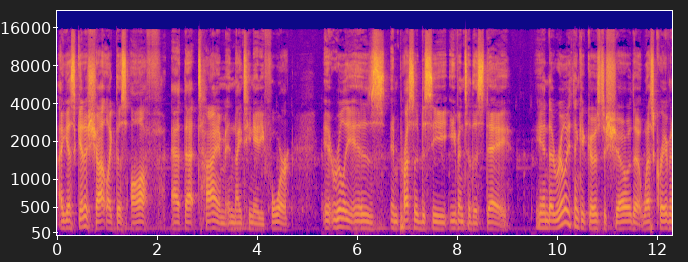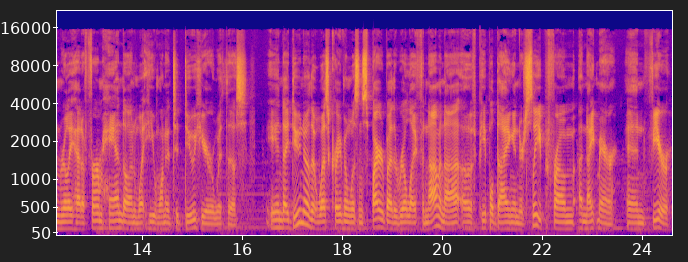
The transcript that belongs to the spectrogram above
I guess, get a shot like this off at that time in 1984. It really is impressive to see even to this day. And I really think it goes to show that Wes Craven really had a firm hand on what he wanted to do here with this. And I do know that Wes Craven was inspired by the real life phenomena of people dying in their sleep from a nightmare and fear.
